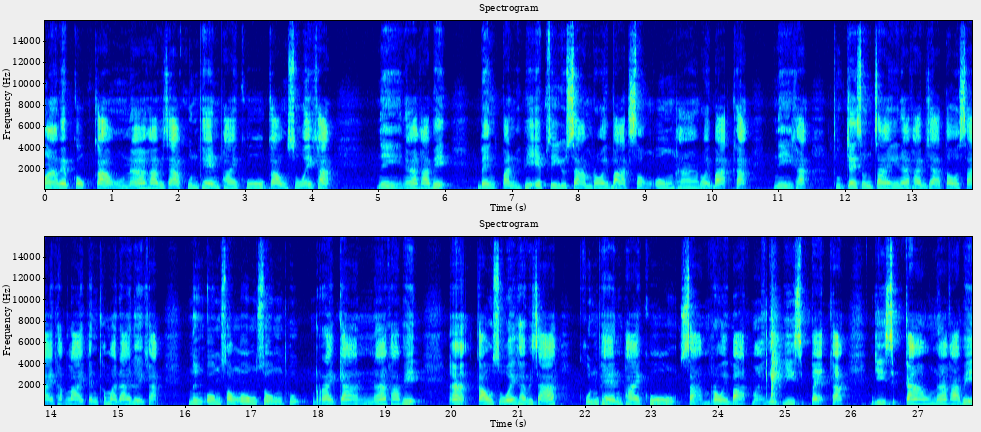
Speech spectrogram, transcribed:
มาแบบเก่าๆนะคะพี่จ๋าขุนแผนพายคู่เก่าสวยค่ะ นี่นะคะพี่แบ่งปันพี่พี่ FC อยู่ 300 บาท 2 องค์ 500 บาทค่ะ นี่ค่ะ ถูกใจสนใจนะคะพี่จ๋าต่อสายทักไลน์กันเข้ามาได้เลยค่ะ 1องค์2องค์ส่งทุกรายการนะคะพี่อะเก่าสวยค่ะพี่จ๋าขุนแผนพายคู่ 300 บาทหมายเลข 28 ค่ะ 29 นะคะพี่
